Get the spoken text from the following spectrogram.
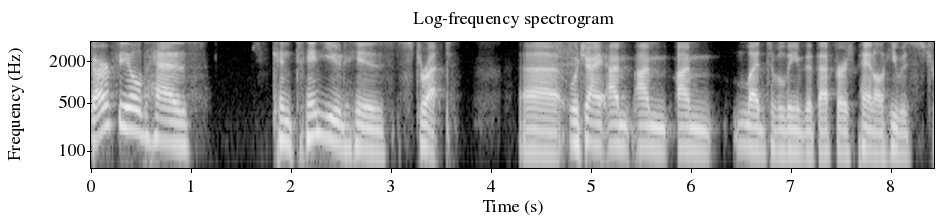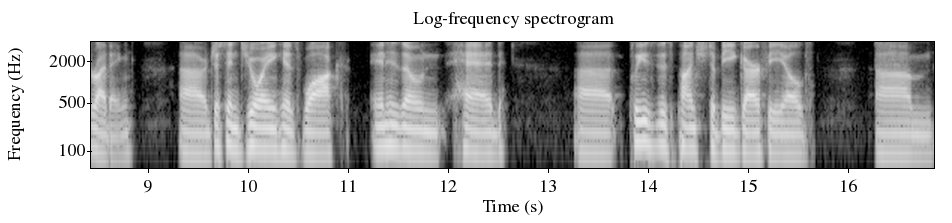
Garfield has continued his strut, uh, which I, I'm I'm I'm led to believe that that first panel he was strutting, uh, just enjoying his walk in his own head. Uh, pleased as punch to be Garfield. Um,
